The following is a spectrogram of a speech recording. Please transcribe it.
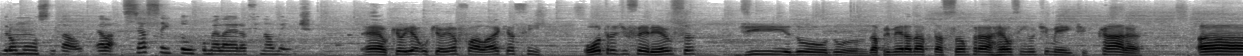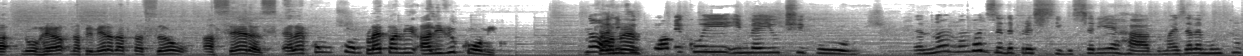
Virou um monstro e tal. Ela se aceitou como ela era finalmente. É, o que eu ia, o que eu ia falar é que assim, outra diferença de, do, do- da primeira adaptação pra Hellsing Ultimate. Cara, ah, no, na primeira adaptação, a Ceras, ela é com completo alívio cômico. Não, alívio menos- cômico e, e meio tipo. Eu Não, não vou dizer depressivo, seria errado, mas ela é muito.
